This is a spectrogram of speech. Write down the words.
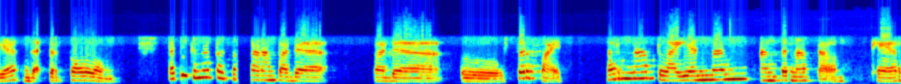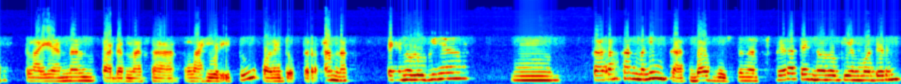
ya, nggak tertolong. Tapi kenapa sekarang pada pada uh, survive? Karena pelayanan antenatal care, pelayanan pada masa lahir itu oleh dokter anak, teknologinya hmm, sekarang kan meningkat, bagus dengan segala teknologi yang modern,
